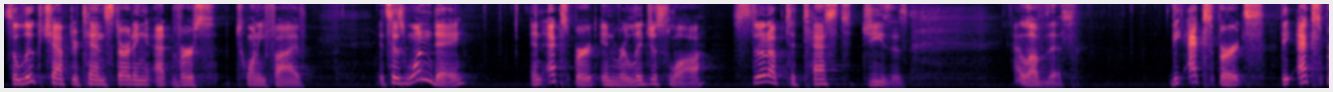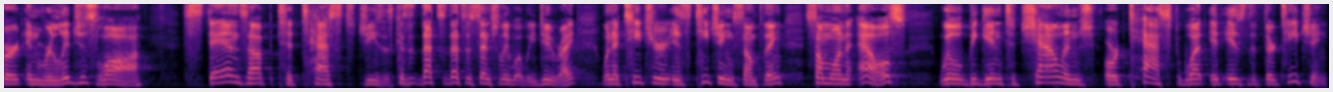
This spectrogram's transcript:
So, Luke chapter 10, starting at verse 25, it says, One day, an expert in religious law stood up to test Jesus. I love this. The experts, the expert in religious law, stands up to test Jesus. Because that's, that's essentially what we do, right? When a teacher is teaching something, someone else will begin to challenge or test what it is that they're teaching.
